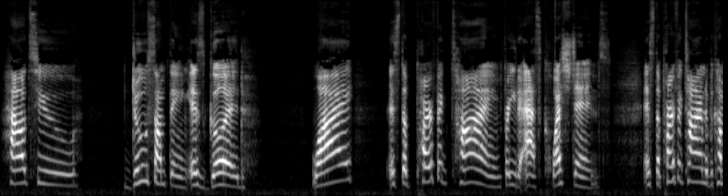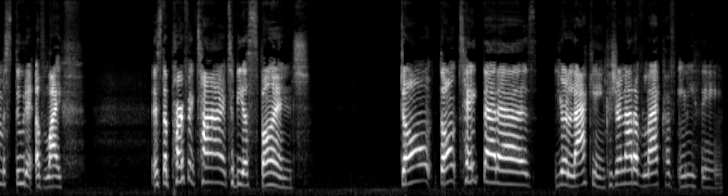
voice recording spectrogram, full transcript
how to do something is good. Why? It's the perfect time for you to ask questions. It's the perfect time to become a student of life. It's the perfect time to be a sponge don't don't take that as you're lacking because you're not of lack of anything.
